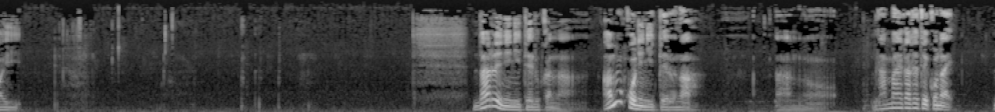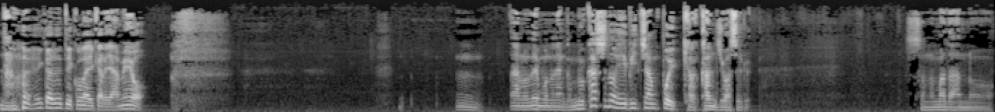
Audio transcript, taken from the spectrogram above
愛い。誰に似てるかな？あの子に似てるな。あの、名前が出てこない。名前が出てこないからやめよう。うん。あの、でもなんか昔のエビちゃんっぽい感じはする。そのまだあの、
